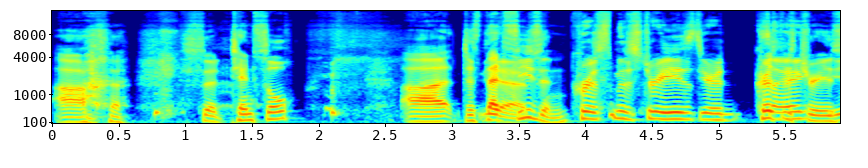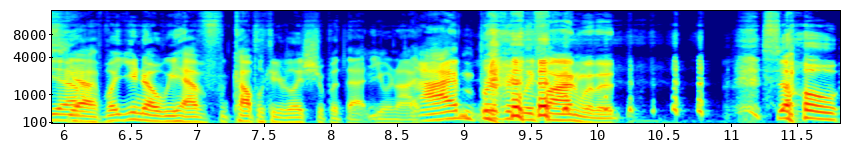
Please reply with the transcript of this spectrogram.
Uh, so tinsel, uh, just that Yeah. season. Christmas trees. You're Christmas saying? trees, yeah. But you know we have a complicated relationship with that, you and I. I'm perfectly fine with it. So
